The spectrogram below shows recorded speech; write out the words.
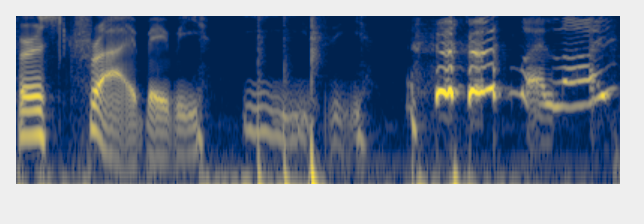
First try, baby. Easy. My life.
